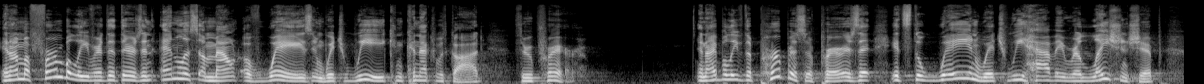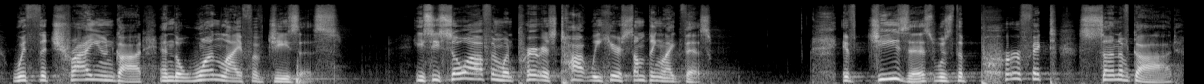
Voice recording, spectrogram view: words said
And I'm a firm believer that there's an endless amount of ways in which we can connect with God through prayer. And I believe the purpose of prayer is that it's the way in which we have a relationship with the triune God and the one life of Jesus. You see, so often when prayer is taught, we hear something like this If Jesus was the perfect Son of God,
